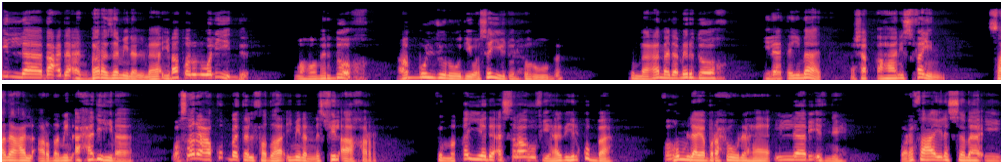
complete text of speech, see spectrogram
إلا بعد أن برز من الماء بطل وليد وهو مردوخ رب الجنود وسيد الحروب. ثم عمد مردوخ إلى تيمات فشقها نصفين صنع الأرض من أحدهما وصنع قبة الفضاء من النصف الآخر. ثم قيد أسراه في هذه القبة فهم لا يبرحونها إلا بإذنه ورفع إلى السماء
